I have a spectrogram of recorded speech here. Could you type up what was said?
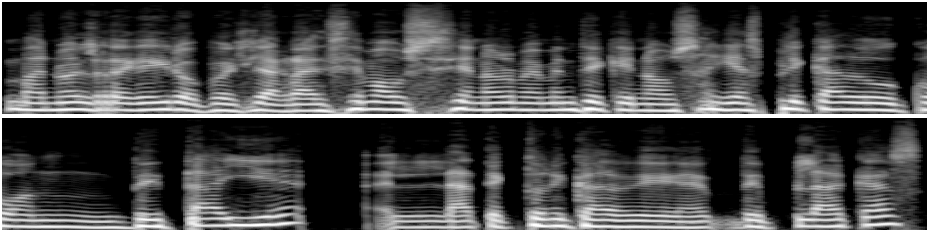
Manuel Regueiro, pues le agradecemos enormemente que nos haya explicado con detalle la tectónica de, placas.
